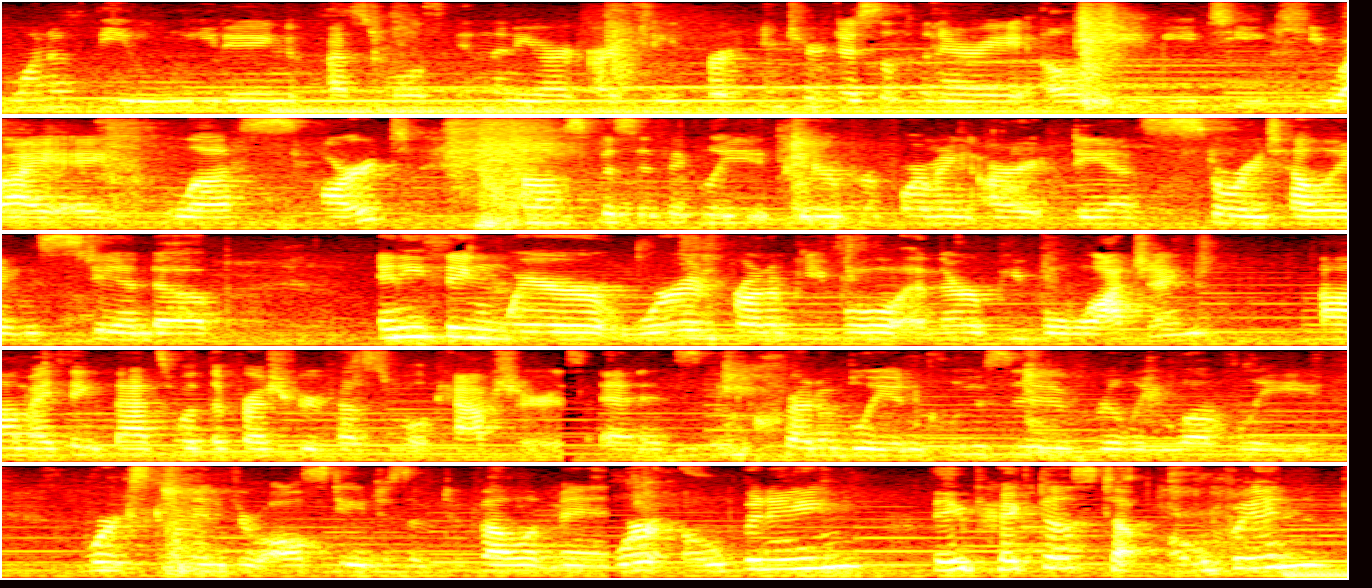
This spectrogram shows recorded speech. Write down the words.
one of the leading festivals in the New York art scene for interdisciplinary LGBTQIA plus art, um, specifically theater, performing art, dance, storytelling, stand-up, anything where we're in front of people and there are people watching. Um, I think that's what the Fresh Fruit Festival captures, and it's incredibly inclusive, really lovely. Works come in through all stages of development. We're opening. They picked us to open.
